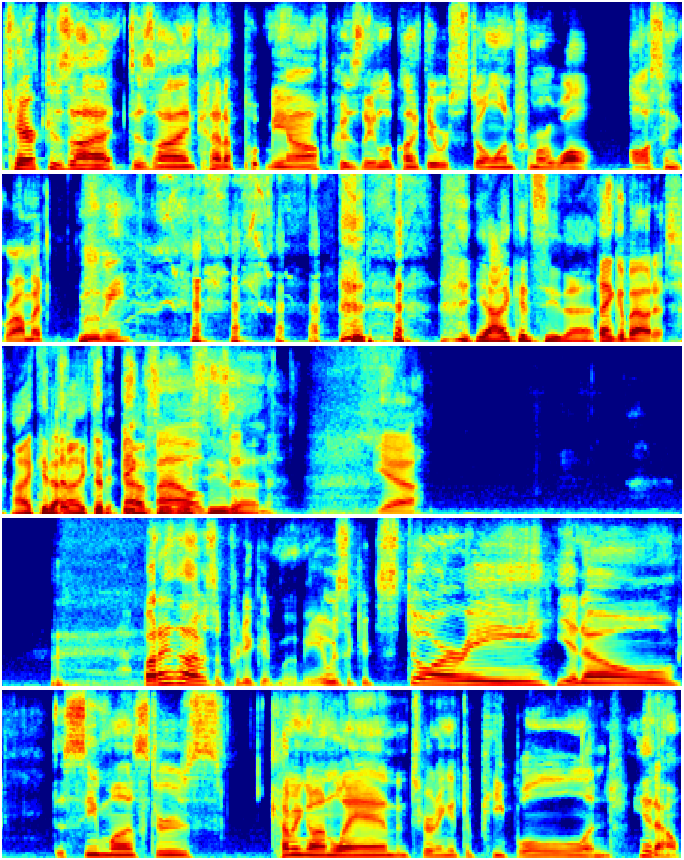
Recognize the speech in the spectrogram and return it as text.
character design, design kind of put me off because they look like they were stolen from a Wallace and Gromit movie. yeah, I could see that. Think about it. I could The- I could absolutely see that. and- yeah. But I thought it was a pretty good movie. It was a good story, you know, the sea monsters coming on land and turning into people and, you know.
